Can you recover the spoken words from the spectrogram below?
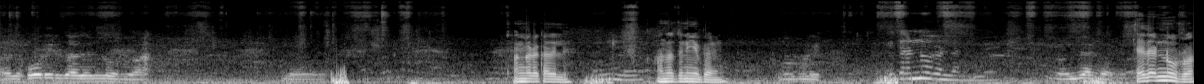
அந்த கோடி இருக்காது எண்ணூறுவா அங்கே இருக்காதுல்ல இல்லை அந்த துணியை பாருங்க. இது எண்ணூறு எண்ணூறு எண்ணூறுரூவா?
